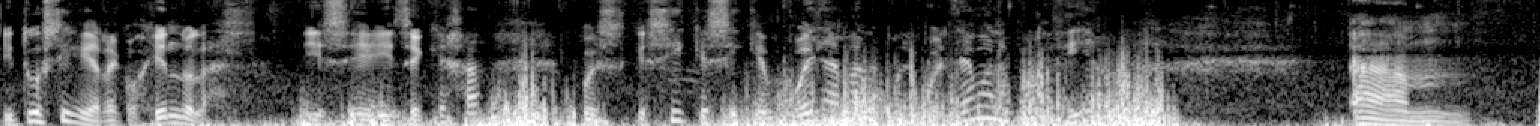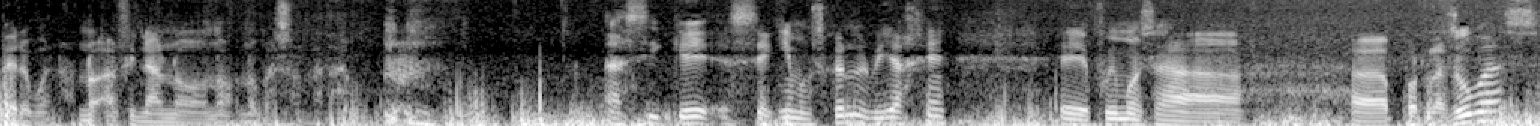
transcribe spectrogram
Y tú sigues recogiéndolas. Y se, se queja, pues que sí, que sí, que voy a llamar, pues llama a la policía. pero bueno, no, al final no, no, no pasó nada. Así que seguimos con el viaje, eh, fuimos a, por las uvas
